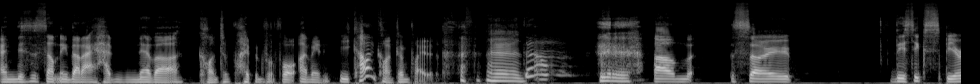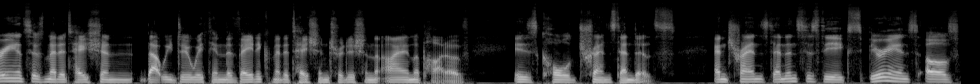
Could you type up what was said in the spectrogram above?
And this is something that I had never contemplated before. I mean, you can't contemplate it. um, so this experience of meditation that we do within the Vedic meditation tradition that I am a part of is called transcendence. And transcendence is the experience of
